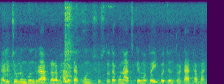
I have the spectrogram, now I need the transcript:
তাহলে চলুন বন্ধুরা আপনারা ভালো থাকুন সুস্থ থাকুন। আজকের মতো এই পর্যন্ত টাটা বাই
